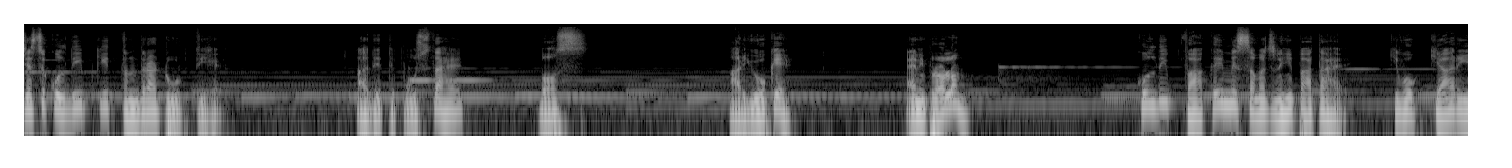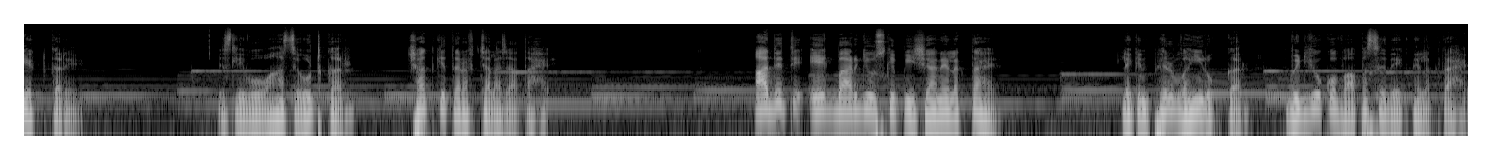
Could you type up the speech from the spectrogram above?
जैसे कुलदीप की तंद्रा टूटती है। आदित्य पूछता है, boss are you okay any problem Kuldeep वाकई में समझ नहीं पाता है कि वो क्या रिएक्ट करे। इसलिए वो वहाँ से उठकर छत की तरफ़ चला जाता है। आदित्य एक बार ही उसके पीछे आने लगता है, लेकिन फिर वहीं रुककर वीडियो को वापस से देखने लगता है।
